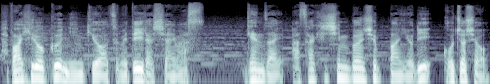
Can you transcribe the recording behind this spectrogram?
幅広く人気を集めていらっしゃいます。現在朝日新聞出版よりご著書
